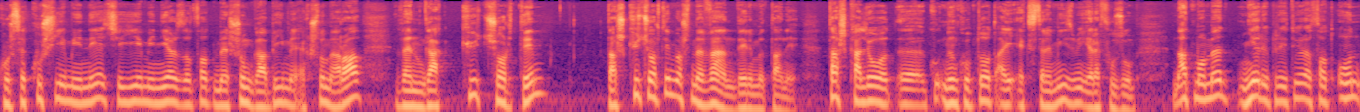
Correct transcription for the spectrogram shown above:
kurse kush jemi ne që jemi njerëz do thotë me shumë gabime e kështu me radh dhe nga ky qortim tash ky qortim është me vend deri më tani. Tash kalohet nën kuptohet ai ekstremizmi i refuzum. Në atë moment njëri prej tyre thotë un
